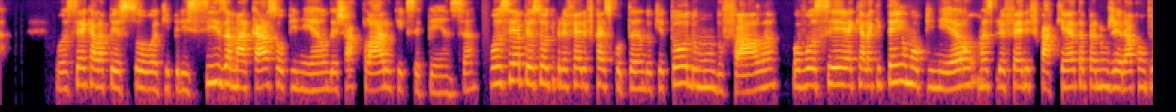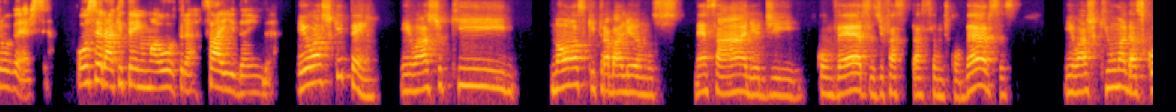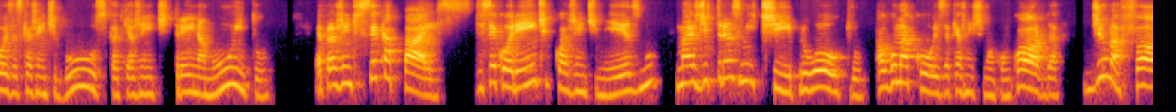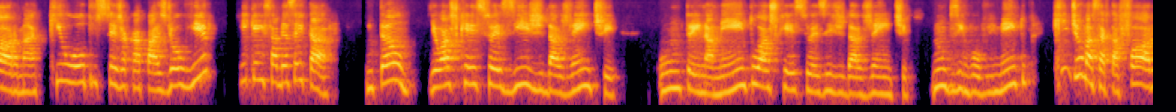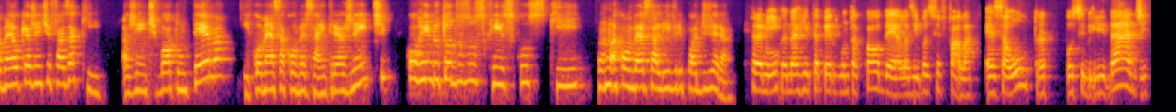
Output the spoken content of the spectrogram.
Você é aquela pessoa que precisa marcar sua opinião, deixar claro o que, que você pensa. Você é a pessoa que prefere ficar escutando o que todo mundo fala. Ou você é aquela que tem uma opinião, mas prefere ficar quieta para não gerar controvérsia? Ou será que tem uma outra saída ainda? Eu acho que tem. Eu acho que nós que trabalhamos nessa área de conversas, de facilitação de conversas, eu acho que uma das coisas que a gente busca, que a gente treina muito, é para a gente ser capaz de ser coerente com a gente mesmo, mas de transmitir para o outro alguma coisa que a gente não concorda de uma forma que o outro seja capaz de ouvir e, quem sabe, aceitar. Então, eu acho que isso exige da gente um treinamento, acho que isso exige da gente um desenvolvimento que, de uma certa forma, é o que a gente faz aqui. A gente bota um tema e começa a conversar entre a gente, correndo todos os riscos que uma conversa livre pode gerar para mim, quando a Rita pergunta qual delas e você fala essa outra possibilidade,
